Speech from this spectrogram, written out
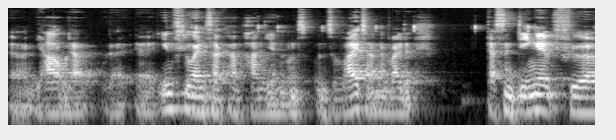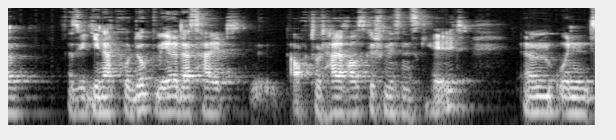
äh, ja, oder, oder äh, Influencer-Kampagnen und, und so weiter. Ne? Weil das sind Dinge für, also je nach Produkt wäre das halt auch total rausgeschmissenes Geld. Ähm, und,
